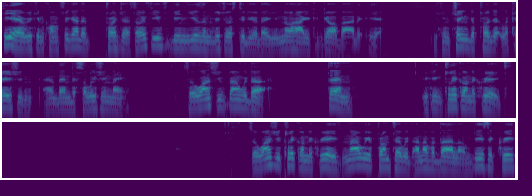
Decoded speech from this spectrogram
Here we can configure the project. So if you've been using Visual Studio, then you know how you can go about it here you can change the project location and then the solution name. So once you've done with that then you can click on the create. So once you click on the create now we're prompted with another dialog. This is a create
